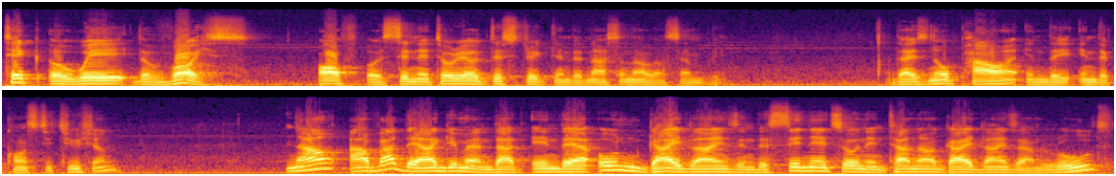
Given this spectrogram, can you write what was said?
take away the voice of a senatorial district in the National Assembly? There is no power in the, in the Constitution. Now, I've had the argument that in their own guidelines, in the Senate's own internal guidelines and rules,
